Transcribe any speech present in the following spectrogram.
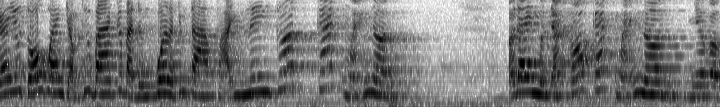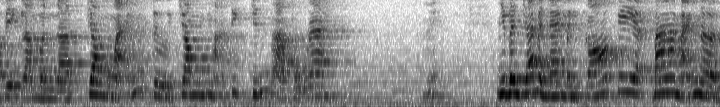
cái yếu tố quan trọng thứ ba các bạn đừng quên là chúng ta phải liên kết các mảng nền ở đây mình đã có các mảng nền, nhờ vào việc là mình à, trồng mảng từ trong họa tiết chính và phụ ra. Đấy. như bên trái mình đây, mình có cái ba mảng nền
